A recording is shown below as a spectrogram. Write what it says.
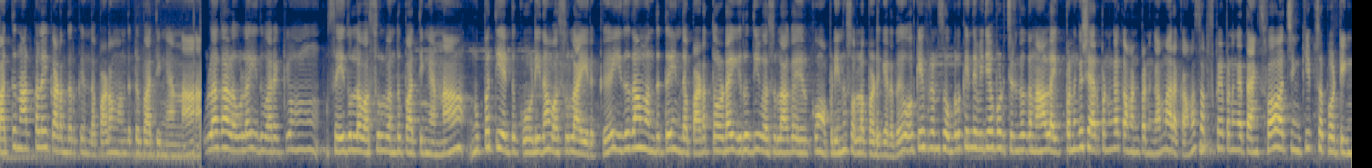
பத்து நாட்களை கடந்திருக்கு இந்த படம் வந்துட்டு பார்த்திங்கன்னா உலக அளவில் இது வரைக்கும் செய்துள்ள வசூல் வந்து பார்த்திங்கன்னா முப்பத்தி எட்டு கோடி தான் வசூலாகிருக்கு இதுதான் வந்துட்டு இந்த படத்தோட இறுதி வசூலாக இருக்கும் அப்படின்னு சொல்லப்படுகிறது. ஓகே ஃப்ரெண்ட்ஸ் உங்களுக்கு இந்த வீடியோ பிடிச்சிருந்ததுனால் லைக் பண்ணுங்கள் ஷேர் பண்ணுங்கள் கமெண்ட் பண்ணுங்கள் மறக்காமல் சப்ஸ்கிரைப் பண்ணுங்கள் தேங்க்ஸ் ஃபார் வாட்சிங் கீப் சப்போர்ட்டிங்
